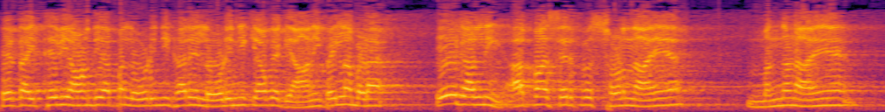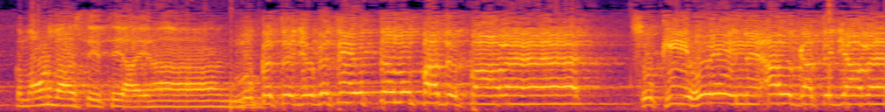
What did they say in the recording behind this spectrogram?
ਫਿਰ ਤਾਂ ਇੱਥੇ ਵੀ ਆਉਣ ਦੀ ਆਪਾਂ ਲੋੜ ਹੀ ਨਹੀਂ, ਖਾਰੇ ਲੋੜ ਹੀ ਨਹੀਂ, ਕਿਉਂਕਿ ਗਿਆਨ ਹੀ ਪਹਿਲਾਂ ਬੜਾ ਇਹ ਗੱਲ ਨਹੀਂ, ਆਪਾਂ ਸਿਰਫ ਸੁਣਨ ਆਏ ਆ, ਮੰਨਣ ਆਏ ਆ, ਕਮਾਉਣ ਵਾਸਤੇ ਇੱਥੇ ਆਏ ਹਾਂ। ਮੁਕਤ ਜੁਗਤ ਉੱਤਮ ਪਦ ਪਾਵੈ। ਸੁਖੀ ਹੋਏ ਨ ਅਵਗਤ ਜਾਵੈ।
